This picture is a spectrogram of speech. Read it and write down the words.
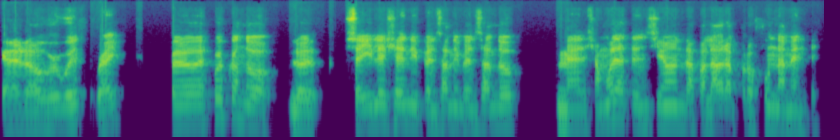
get it over with, right? Pero después cuando lo seguí leyendo y pensando y pensando, me llamó la atención la palabra profundamente.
